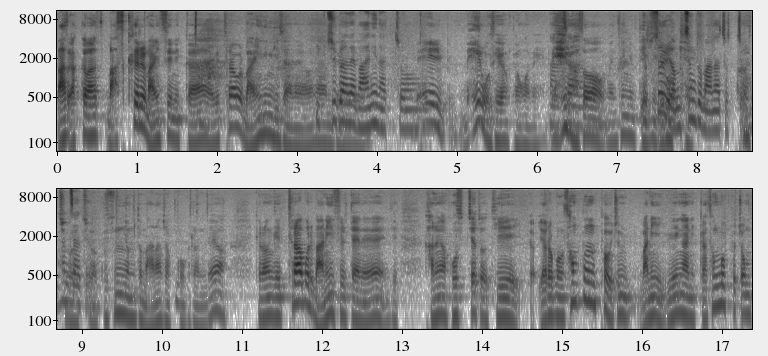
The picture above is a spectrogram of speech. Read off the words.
마, 아까 말- 마스크를 많이 쓰니까 여기 트러블 많이 생기잖아요. 입. 주변에 많이 났죠. 매일 매일 오세요 병원에. 매일 맞아요. 와서 선생님 입술 이렇게 염증도 많아졌죠 그렇죠, 환자들. 그렇죠. 구순염도 많아졌고 그런데요. 그런 게 트러블이 많이 있을 때는 가능한 보습제도 뒤에 여- 여러분 성분표 요즘 많이 유행하니까 성분표 좀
